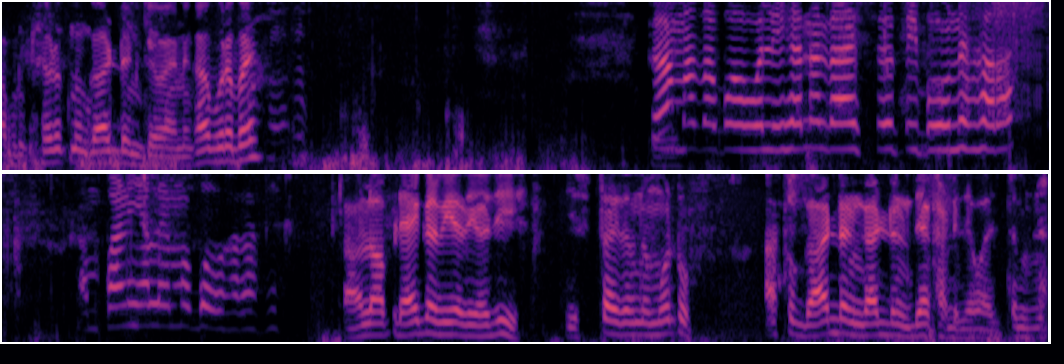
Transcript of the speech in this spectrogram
આપણું ખેડૂતનું ગાર્ડન કહેવાય ને કા બુરાભાઈ ગામમાં તો બહુ ઓલી છે ને લાઈસ હતી બહુ ને હારા આમ પાણી આલે એમાં બહુ હારા છે હાલો આપણે આગળ વ્યારી હજી. ઈચ્છતા તમને મોટું. આખું ગાર્ડન ગાર્ડન દેખાડી દેવા તમને.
